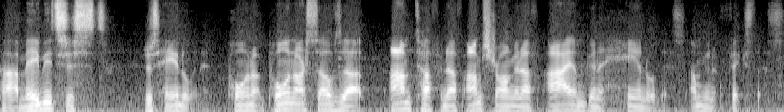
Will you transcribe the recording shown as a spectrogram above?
Uh, maybe it's just just handling it, pulling up, pulling ourselves up. I'm tough enough. I'm strong enough. I am going to handle this. I'm going to fix this.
